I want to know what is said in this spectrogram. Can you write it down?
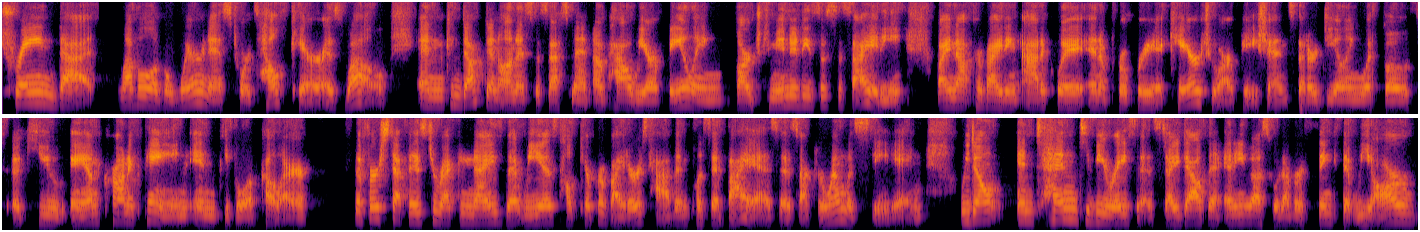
train that level of awareness towards healthcare as well and conduct an honest assessment of how we are failing large communities of society by not providing adequate and appropriate care to our patients that are dealing with both acute and chronic pain in people of color. The first step is to recognize that we as healthcare providers have implicit bias, as Dr. Wen was stating. We don't intend to be racist. I doubt that any of us would ever think that we are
